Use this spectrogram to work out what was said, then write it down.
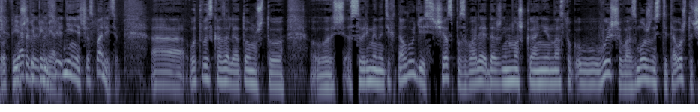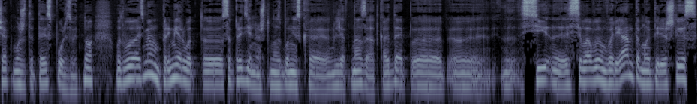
вот яркий Может, пример. Не, не, сейчас смотрите. А, вот вы сказали о том, что э, современные технологии сейчас позволяют, даже немножко они настолько выше возможности того, что человек может это использовать. Но вот вы возьмем пример вот э, сопредельно, что у нас было несколько лет назад, когда э, силовым вариантом мы перешли с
